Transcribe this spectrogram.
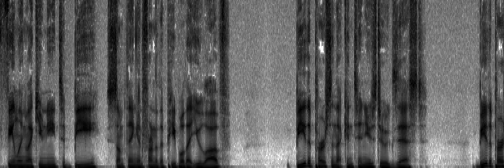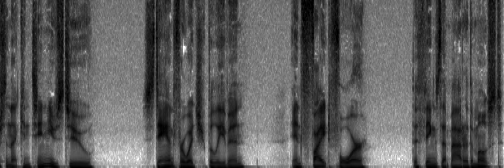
Feeling like you need to be something in front of the people that you love. Be the person that continues to exist. Be the person that continues to stand for what you believe in, and fight for the things that matter the most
